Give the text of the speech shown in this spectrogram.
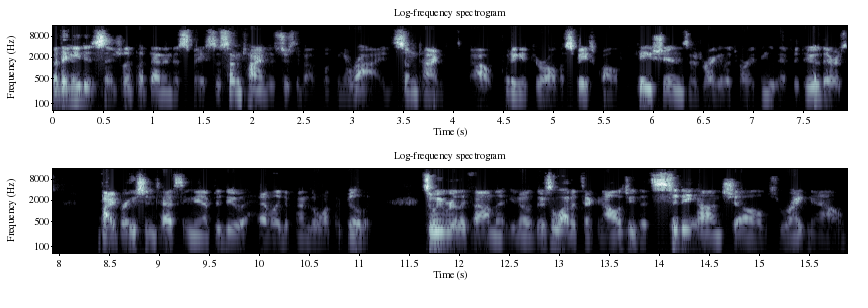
but they need to essentially put that into space. So sometimes it's just about booking a ride. Sometimes it's about putting it through all the space qualifications. There's regulatory things they have to do. There's vibration testing they have to do. It heavily depends on what they're building. So we really found that, you know, there's a lot of technology that's sitting on shelves right now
